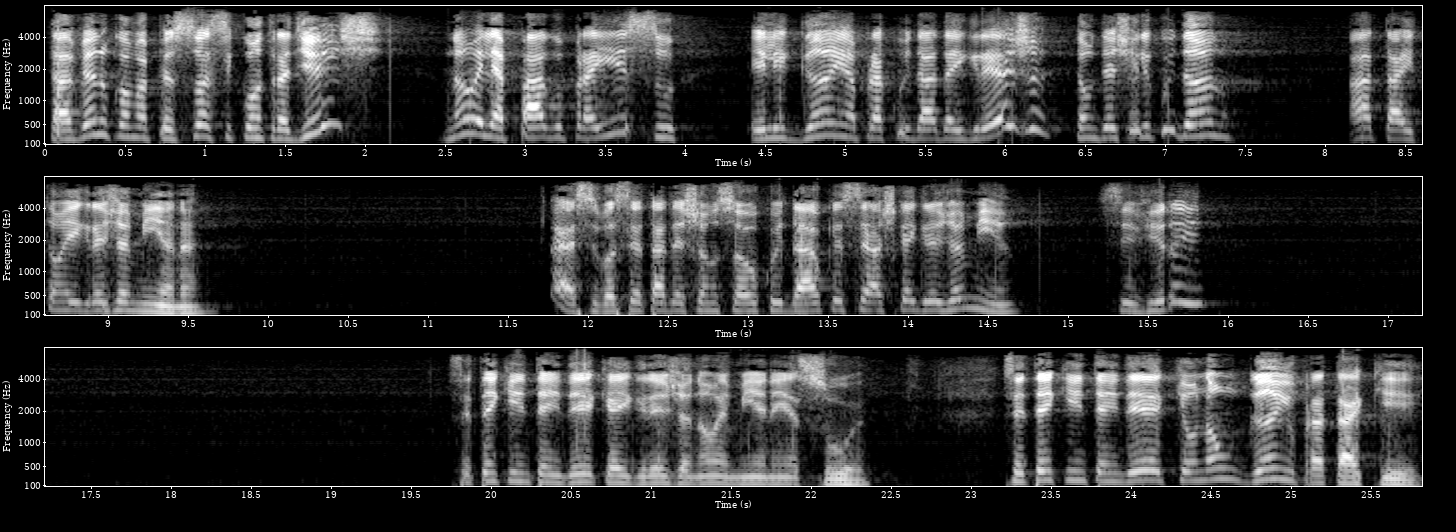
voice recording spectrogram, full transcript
Tá vendo como a pessoa se contradiz? Não, ele é pago para isso, ele ganha para cuidar da igreja, então deixa ele cuidando. Ah, tá, então a igreja é minha, né? É, se você está deixando só eu cuidar, é porque você acha que a igreja é minha. Se vira aí. Você tem que entender que a igreja não é minha nem é sua. Você tem que entender que eu não ganho para estar tá aqui.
